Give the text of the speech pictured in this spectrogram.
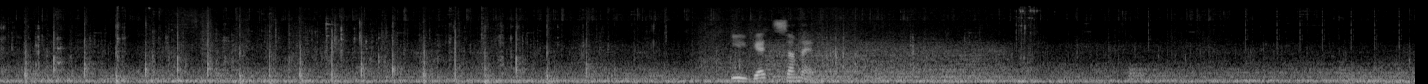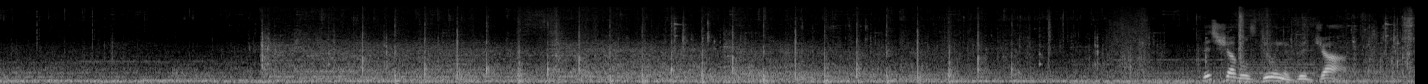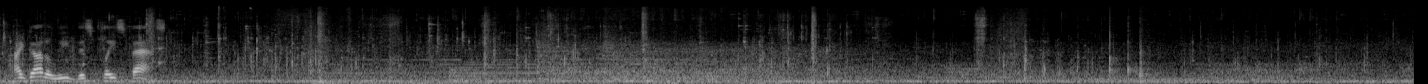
He'll get some air. This shovel's doing a good job. I gotta leave this place fast.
